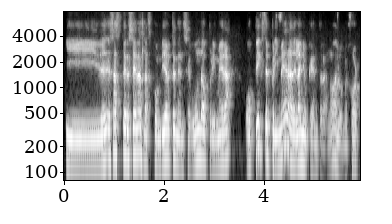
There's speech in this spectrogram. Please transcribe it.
y esas terceras las convierten en segunda o primera o picks de primera del año que entra, ¿no? A lo mejor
